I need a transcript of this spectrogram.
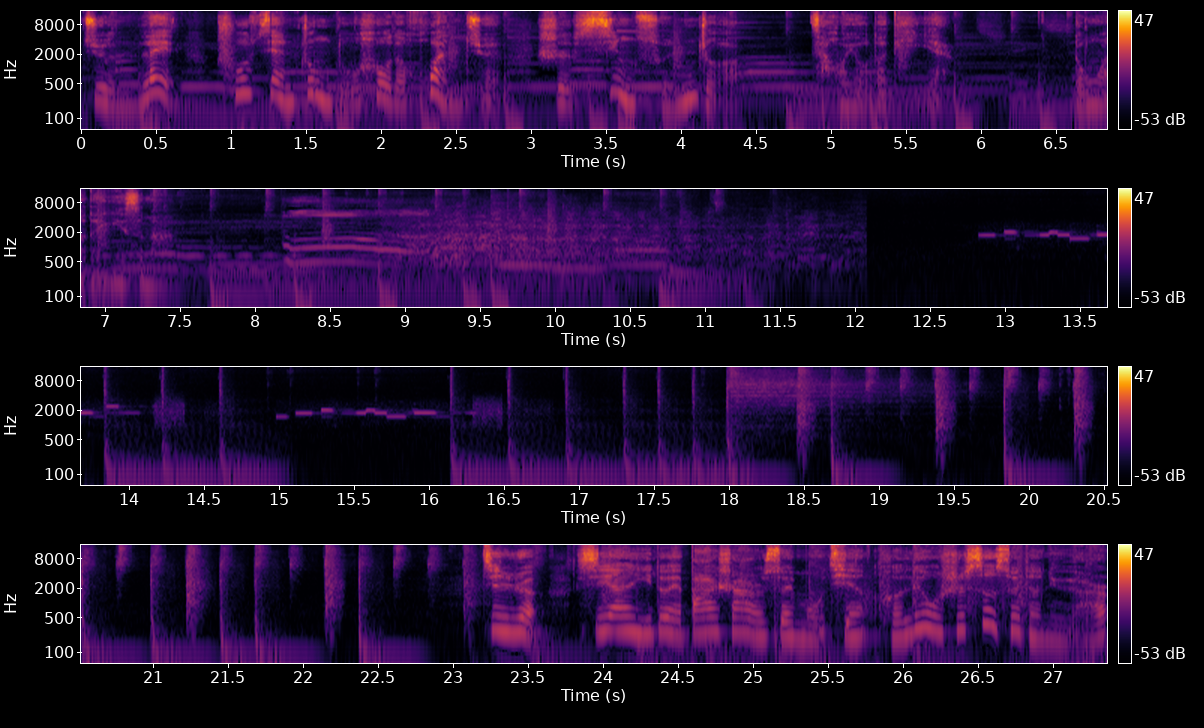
菌类出现中毒后的幻觉是幸存者才会有的体验，懂我的意思吗？近日，西安一对八十二岁母亲和六十四岁的女儿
